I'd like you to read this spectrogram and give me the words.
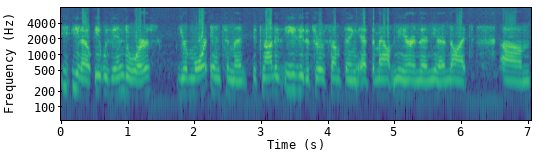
you know, it was indoors. You're more intimate. It's not as easy to throw something at the Mountaineer and then, you know, not. Um,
